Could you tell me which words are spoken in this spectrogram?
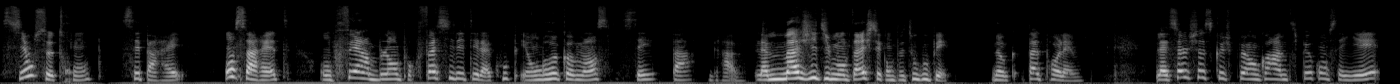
Si on se trompe, c'est pareil, on s'arrête, on fait un blanc pour faciliter la coupe et on recommence, c'est pas grave. La magie du montage, c'est qu'on peut tout couper. Donc, pas de problème. La seule chose que je peux encore un petit peu conseiller,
